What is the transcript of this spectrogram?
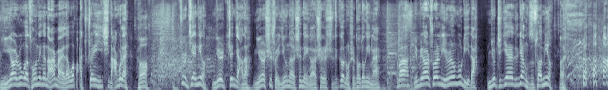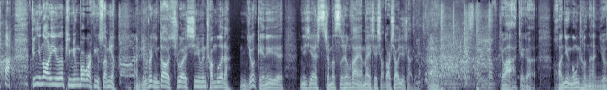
你要如果从那个哪儿买的，我把专业仪器拿过来，是吧？就是鉴定，你这是真假的？你这是水晶的，是哪个？是是各种石头都给你来，是吧？你不要说理论物理的，你就直接量子算命啊。给你闹了一个瓶瓶罐罐给你算命啊。比如说你到说新闻传播的，你就给那个那些什么私生饭呀卖一些小道消息啥的啊。是吧？这个环境工程呢，你就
